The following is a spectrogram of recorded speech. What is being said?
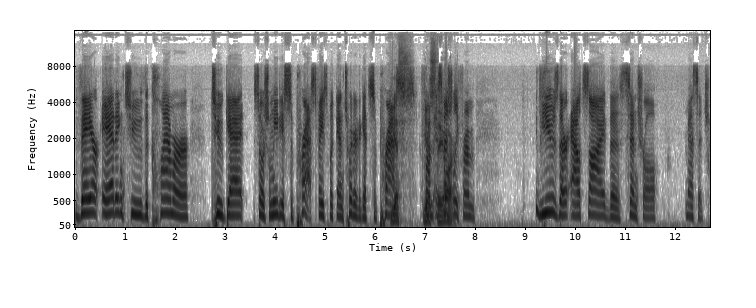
they are adding to the clamor to get social media suppressed, Facebook and Twitter to get suppressed Yes. from Yes, especially are. from views that are outside the central message.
